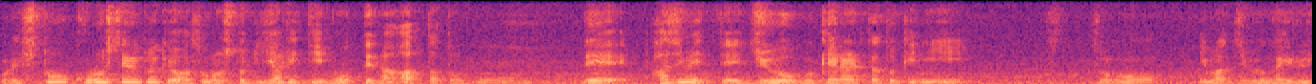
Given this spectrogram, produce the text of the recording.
俺人を殺してる時はその人リアリティ持ってなかったと思う。うん。で初めて銃を向けられた時にその今自分がいる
